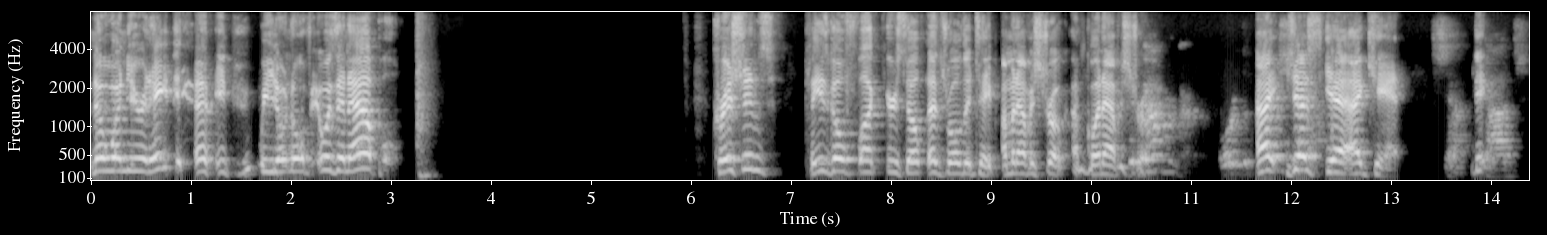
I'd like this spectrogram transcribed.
no one you're an atheist. I mean, we don't know if it was an apple. Christians, please go fuck yourself. Let's roll the tape. I'm gonna have a stroke. I'm going to have a stroke. governor or the I just, yeah, I can't. accept the- God's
